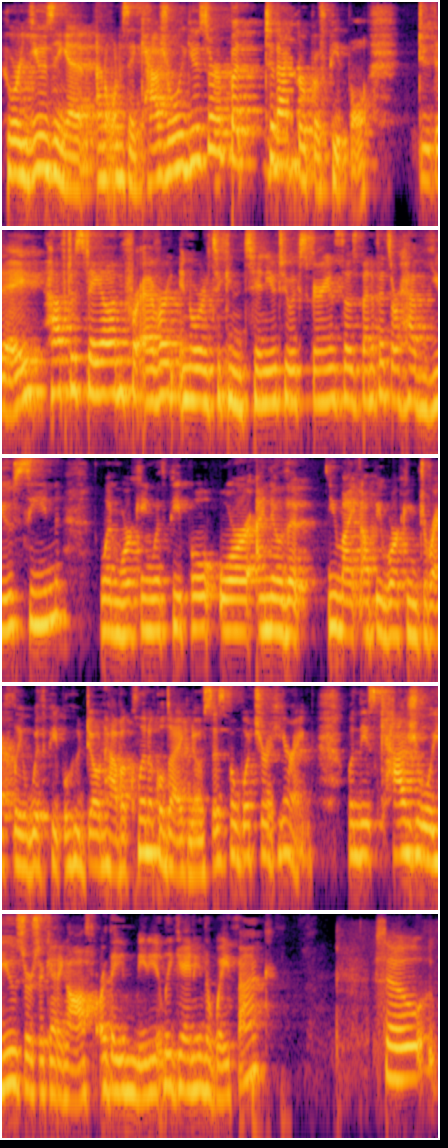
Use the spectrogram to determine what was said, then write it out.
who are using it. I don't want to say casual user, but to that group of people do they have to stay on forever in order to continue to experience those benefits? Or have you seen when working with people? Or i know that you might not be working directly with people who don't have a clinical diagnosis but what you're hearing when these casual users are getting off are they immediately gaining the weight back? So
